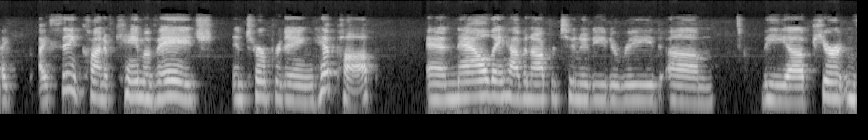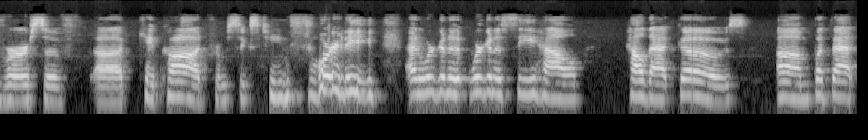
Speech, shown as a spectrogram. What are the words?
I I think kind of came of age interpreting hip hop, and now they have an opportunity to read um, the uh, Puritan verse of uh, Cape Cod from 1640, and we're gonna we're gonna see how how that goes. Um, but that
